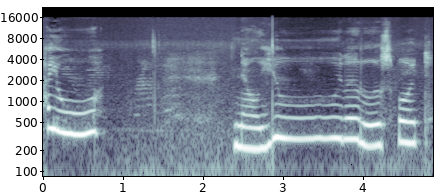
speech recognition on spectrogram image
Hi-yo. Now you little sport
